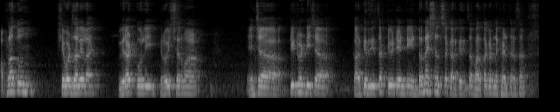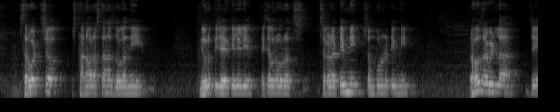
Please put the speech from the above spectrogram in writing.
अफलातून शेवट झालेला आहे. विराट कोहली रोहित शर्मा यांच्या टी ट्वेंटीच्या कारकिर्दीचा टी ट्वेंटी इंटरनॅशनल्सच्या कारकिर्दीचा भारताकडनं खेळताना सर्वोच्च स्थानावर असतानाच दोघांनी निवृत्ती जाहीर केलेली आहे. त्याच्याबरोबरच सगळ्या टीमनी संपूर्ण टीमनी राहुल द्रविडला जे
